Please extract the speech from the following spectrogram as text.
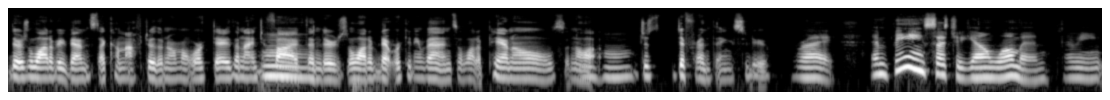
there's a lot of events that come after the normal workday, the nine to five. Mm. Then there's a lot of networking events, a lot of panels, and a lot Mhm. just different things to do. Right. And being such a young woman, I mean,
